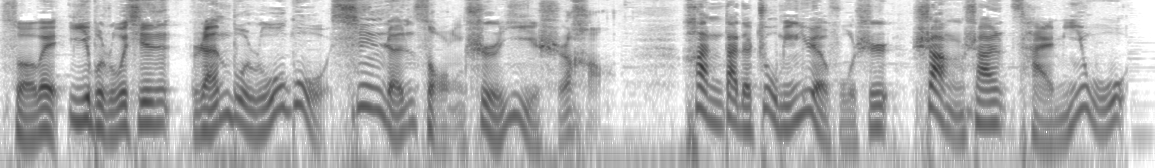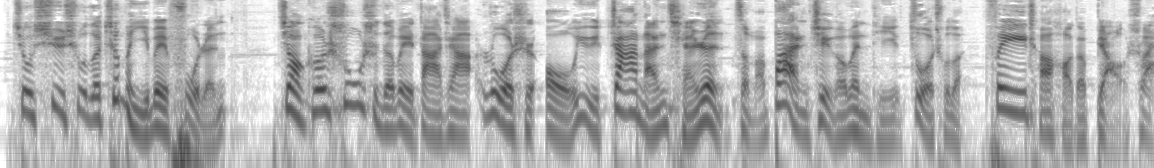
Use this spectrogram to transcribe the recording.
所谓衣不如新，人不如故，新人总是一时好。汉代的著名乐府诗《上山采迷芜》就叙述了这么一位妇人。教科书似的为大家，若是偶遇渣男前任怎么办这个问题做出了非常好的表率。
